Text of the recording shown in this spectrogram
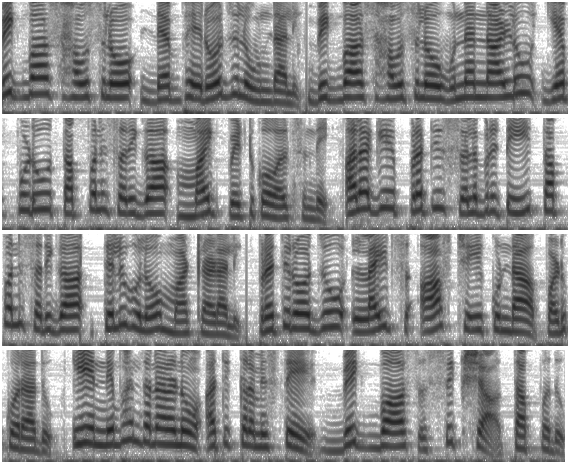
బిగ్ బాస్ హౌస్లో డెబ్బై రోజులు ఉండాలి. బిగ్ బాస్ హౌస్లో ఉన్నన్నాళ్ళు ఎప్పుడూ తప్పనిసరిగా మైక్ పెట్టుకోవాల్సిందే. అలాగే ప్రతి సెలబ్రిటీ తప్పనిసరిగా తెలుగులో మాట్లాడాలి. ప్రతిరోజు లైట్స్ ఆఫ్ చేయకుండా పడుకోరాదు. ఈ నిబంధనలను అతిక్రమిస్తే బిగ్ బాస్ శిక్ష తప్పదు.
